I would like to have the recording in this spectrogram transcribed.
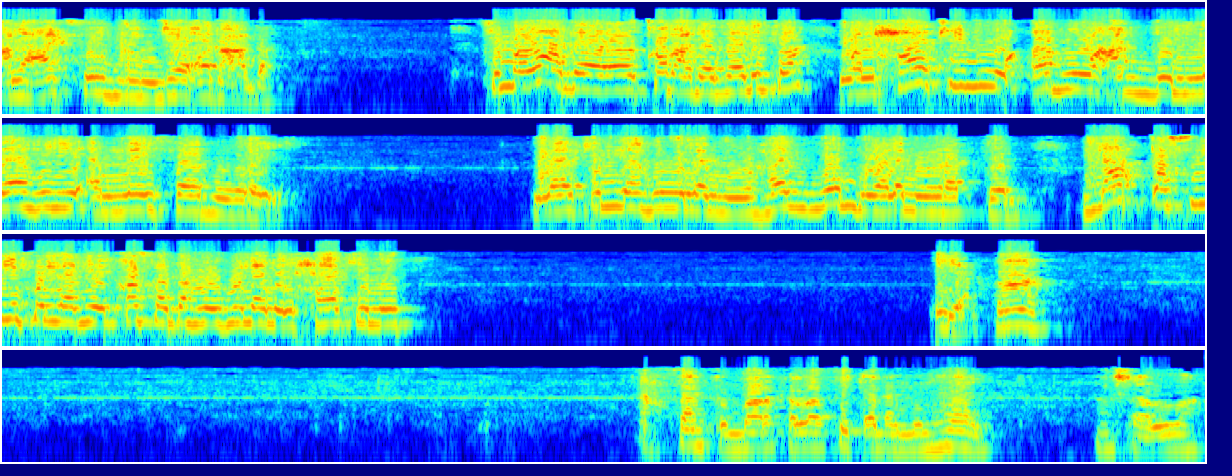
على عكس من جاء بعده. ثم بعد بعد ذلك والحاكم أبو عبد الله النيسابوري لكنه لم يهذب ولم يرتب. ما التصنيف الذي قصده هنا للحاكم؟ إيه ها. أحسنتم بارك الله فيك أبا المنهال. ما شاء الله.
